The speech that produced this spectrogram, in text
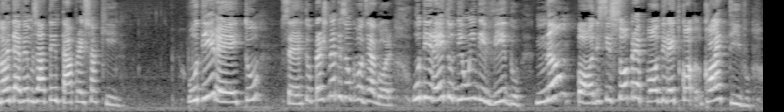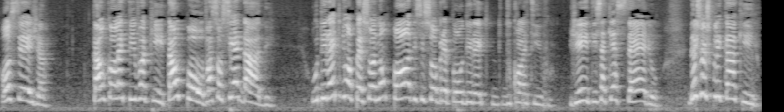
nós devemos atentar para isso aqui. O direito, certo? Preste bem atenção no que eu vou dizer agora. O direito de um indivíduo não pode se sobrepor ao direito co coletivo. Ou seja, Tá um coletivo aqui, tá o povo, a sociedade. O direito de uma pessoa não pode se sobrepor ao direito do coletivo. Gente, isso aqui é sério. Deixa eu explicar aqui.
